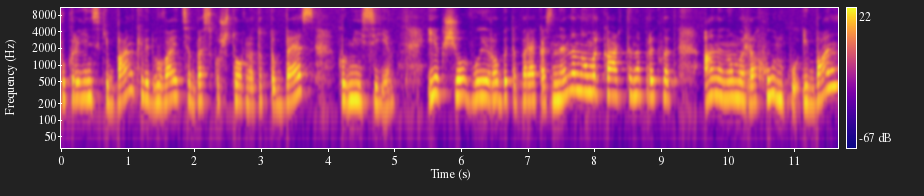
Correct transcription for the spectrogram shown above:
в українські банки відбуваються безкоштовно, тобто без комісії. І якщо ви робите переказ не на номер карти, наприклад, а на номер рахунку і бан,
